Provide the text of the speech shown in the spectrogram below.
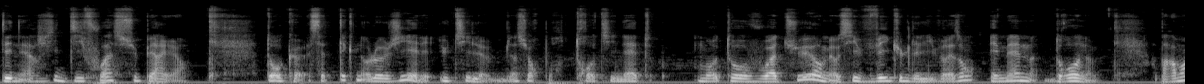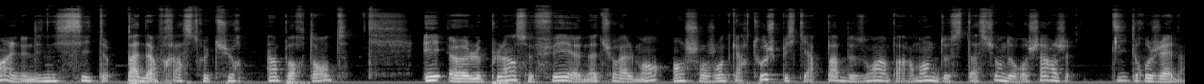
d'énergie 10 fois supérieure. Donc euh, cette technologie elle est utile bien sûr pour trottinettes, moto, voitures mais aussi véhicules de livraison et même drones. Apparemment, elle ne nécessite pas d'infrastructure importante et euh, le plein se fait euh, naturellement en changeant de cartouche puisqu'il n'y a pas besoin apparemment de station de recharge d'hydrogène.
